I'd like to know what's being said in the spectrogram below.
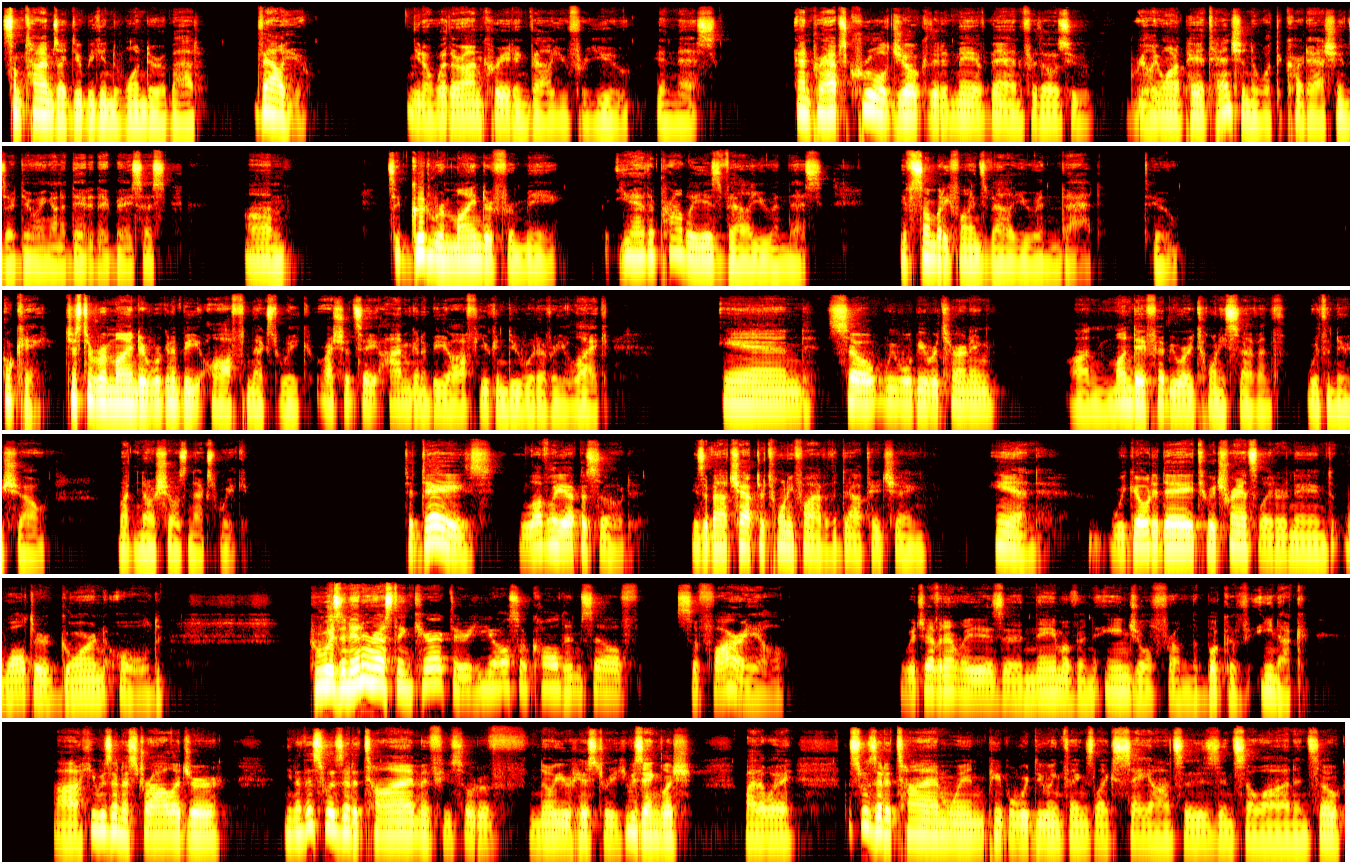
sometimes I do begin to wonder about value. You know, whether I'm creating value for you in this. And perhaps cruel joke that it may have been for those who really want to pay attention to what the Kardashians are doing on a day to day basis. Um, it's a good reminder for me that, yeah, there probably is value in this if somebody finds value in that too. Okay, just a reminder we're going to be off next week, or I should say, I'm going to be off. You can do whatever you like. And so we will be returning on Monday, February 27th with a new show, but no shows next week. Today's lovely episode is about chapter 25 of the Tao Te Ching. And we go today to a translator named Walter Gorn Old, who was an interesting character. He also called himself Sepharial, which evidently is a name of an angel from the book of Enoch. Uh, he was an astrologer. You know, this was at a time, if you sort of know your history, he was English, by the way. This was at a time when people were doing things like seances and so on. And so,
